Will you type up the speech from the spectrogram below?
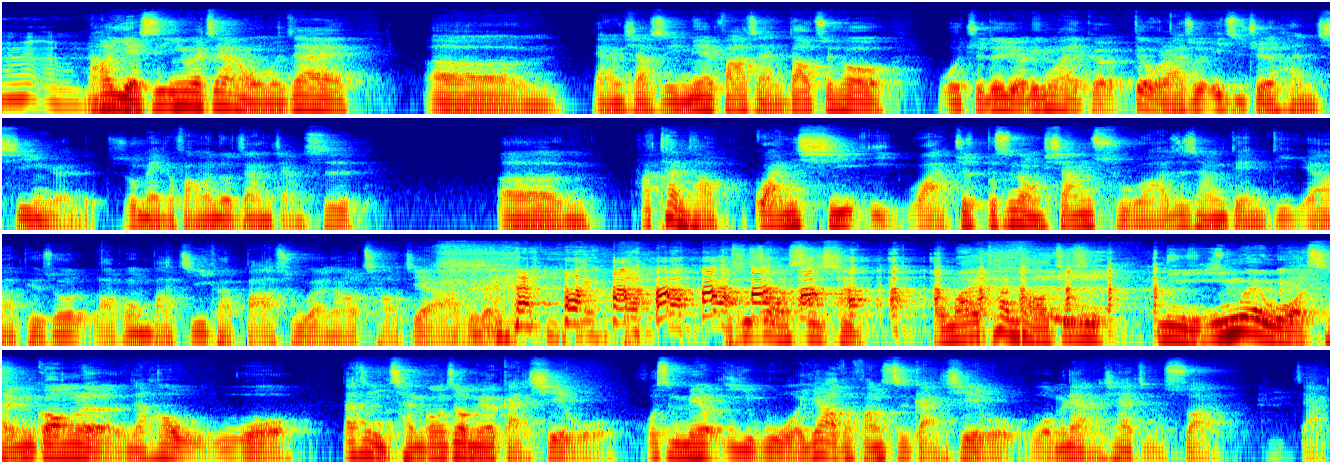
嗯嗯、然后也是因为这样，我们在呃两个小时里面发展到最后。我觉得有另外一个对我来说一直觉得很吸引人的，就是每个访问都这样讲，是，呃，他探讨关系以外，就不是那种相处啊、日常点滴啊，比如说老公把记忆卡拔出来然后吵架啊这种，不是这种事情。我们来探讨就是你因为我成功了，然后我，但是你成功之后没有感谢我，或是没有以我要的方式感谢我，我们两个现在怎么算？这样，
